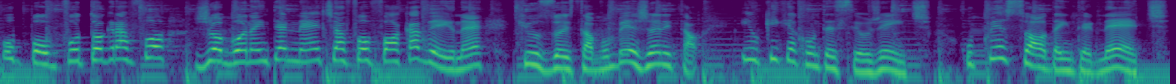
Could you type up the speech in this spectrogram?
O povo fotografou, jogou na internet e a fofoca veio, né? Que os dois estavam beijando e tal. E o que que aconteceu, gente? O pessoal da internet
